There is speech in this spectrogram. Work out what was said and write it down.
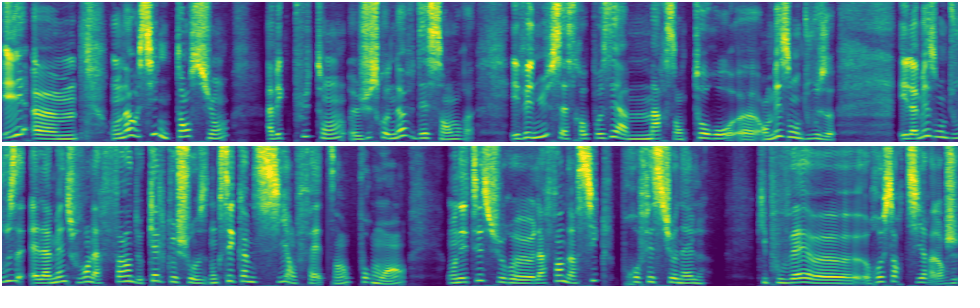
Et on a aussi une tension avec Pluton euh, jusqu'au 9 décembre. Et Vénus, elle sera opposée à Mars en taureau, euh, en maison 12. Et la maison 12, elle amène souvent la fin de quelque chose. Donc c'est comme si, en fait, hein, pour moi, on était sur euh, la fin d'un cycle professionnel qui pouvait euh, ressortir. Alors je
